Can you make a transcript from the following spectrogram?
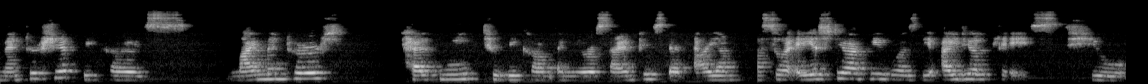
mentorship because my mentors helped me to become a neuroscientist that I am. So ASDRP was the ideal place to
